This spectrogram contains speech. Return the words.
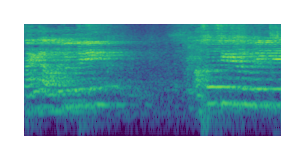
సంఘ అభివృద్ధిని అసోసియేషన్ గురించి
